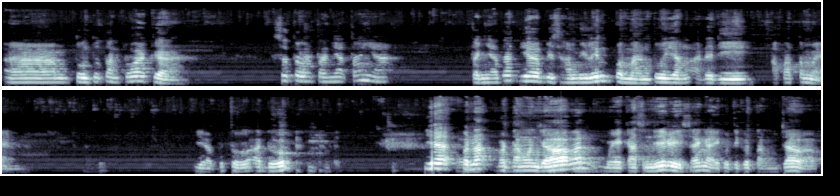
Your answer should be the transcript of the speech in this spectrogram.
em, tuntutan keluarga. Setelah tanya-tanya, ternyata dia habis hamilin pembantu yang ada di apartemen. Ya betul, aduh. Ya pernah bertanggung jawaban mereka sendiri, saya nggak ikut-ikut tanggung jawab.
